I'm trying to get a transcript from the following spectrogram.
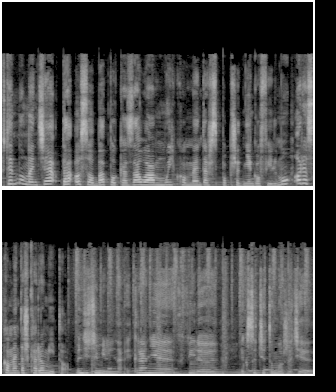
W tym momencie ta osoba pokazała mój komentarz z poprzedniego filmu oraz komentarz Karomito. Będziecie mieli na ekranie chwilę. Jak chcecie, to możecie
